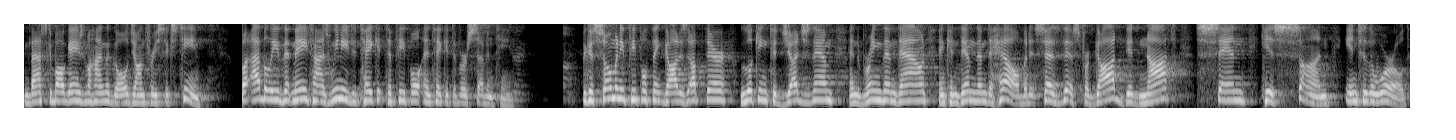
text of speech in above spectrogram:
basketball games behind the goal, John 3:16. But I believe that many times we need to take it to people and take it to verse 17. Because so many people think God is up there looking to judge them and bring them down and condemn them to hell. But it says this For God did not send his Son into the world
